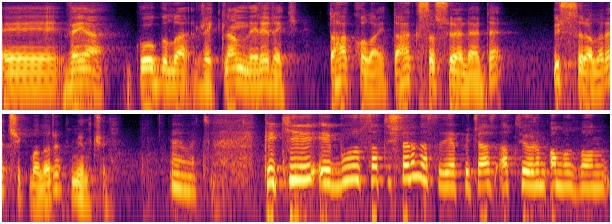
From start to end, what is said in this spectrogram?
e, veya Google'a reklam vererek daha kolay, daha kısa sürelerde üst sıralara çıkmaları mümkün. Evet. Peki e, bu satışları nasıl yapacağız? Atıyorum Amazon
